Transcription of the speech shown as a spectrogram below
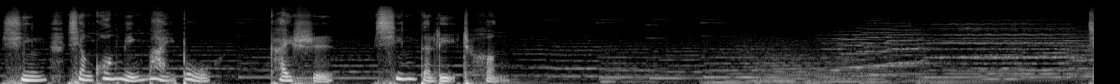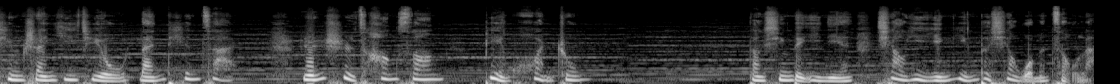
心向光明迈步，开始新的旅程。青山依旧，蓝天在，人世沧桑，变幻中。当新的一年笑意盈盈的向我们走来，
